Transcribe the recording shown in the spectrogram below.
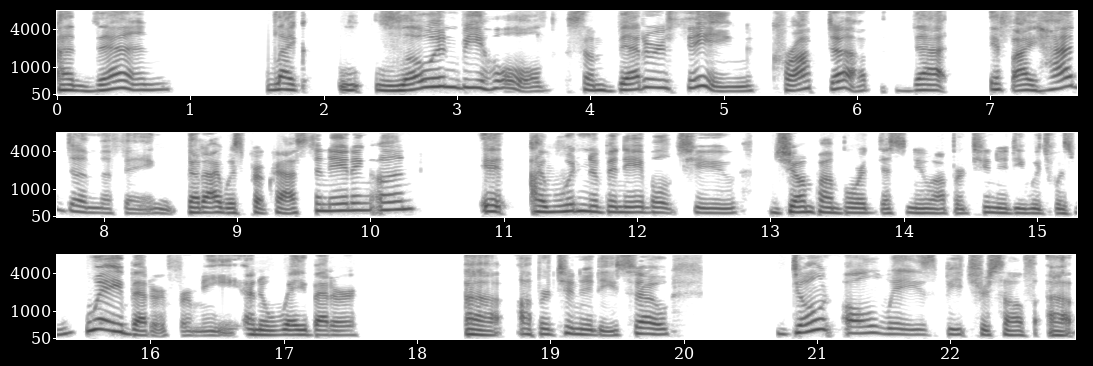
and then like lo and behold, some better thing cropped up that if I had done the thing that I was procrastinating on, it I wouldn't have been able to jump on board this new opportunity, which was way better for me and a way better uh, opportunity. So don't always beat yourself up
